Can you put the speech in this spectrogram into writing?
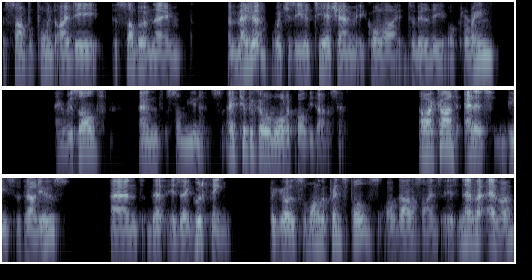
a sample point ID, a suburb name, a measure, which is either THM, E. coli, turbidity, or chlorine, a result, and some units, a typical water quality data set. Now, I can't edit these values, and that is a good thing because one of the principles of data science is never ever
